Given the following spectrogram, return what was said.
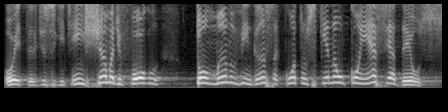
8, ele diz o seguinte: em chama de fogo, tomando vingança contra os que não conhecem a Deus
